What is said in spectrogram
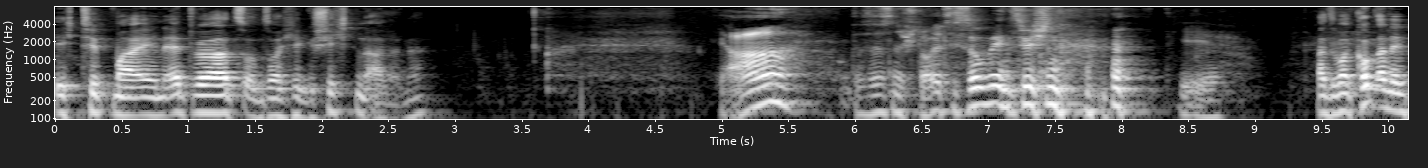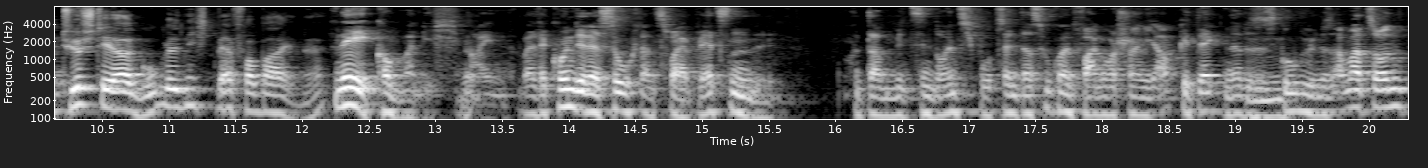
Ich tippe mal in AdWords und solche Geschichten alle. Ne? Ja, das ist eine stolze Summe inzwischen. Also man kommt an den Türsteher Google nicht mehr vorbei, ne? Nee, kommt man nicht, nein. Weil der Kunde, der sucht an zwei Plätzen und damit sind 90 Prozent der Suchanfragen wahrscheinlich abgedeckt. Ne? Das ist Google und das ist Amazon.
